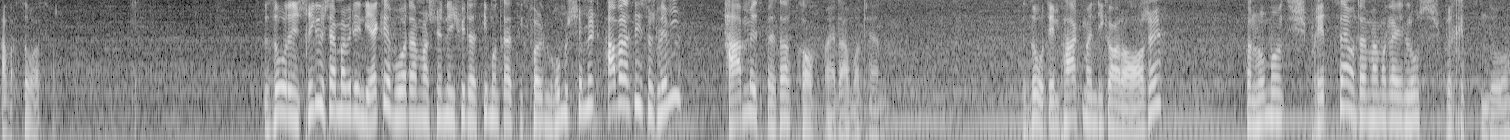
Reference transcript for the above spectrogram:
Aber sowas von. So, den Striegel stellen wir wieder in die Ecke, wo er dann wahrscheinlich wieder 37 Folgen rumschimmelt. Aber das ist nicht so schlimm. Haben ist besser als braucht, meine Damen und Herren. So, den parken wir in die Garage. Dann holen wir uns die Spritze und dann werden wir gleich losspritzen, du.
